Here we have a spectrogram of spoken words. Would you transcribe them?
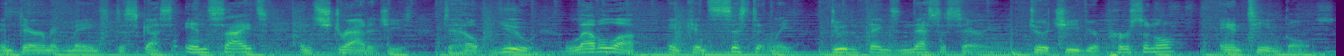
and Derin McMains discuss insights and strategies to help you level up and consistently do the things necessary to achieve your personal and team goals.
